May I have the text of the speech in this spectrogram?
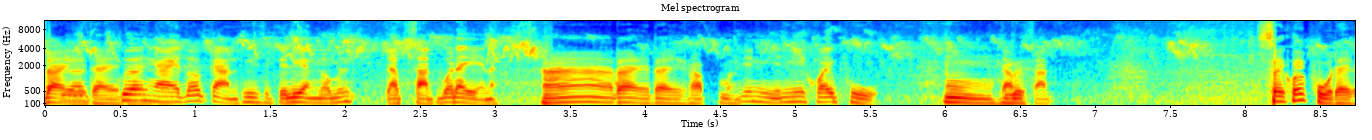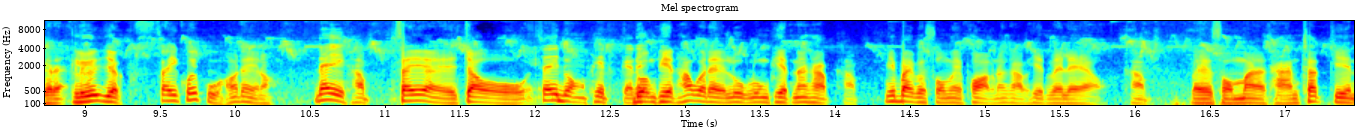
ได้เพื่อได้เพื่อได้ไงายต่อการที่จะไปเลี้ยงเรามันจับสัตว์บ่ได้นะอ่าได้ได้ครับมันที่นี่มีควายผูกอืมจับหรือสัตว์ใส่ข้อยผูได้ก็ได้หรืออยากใส่ข้อยผูเขาได้เนาะได้ครับใส่ไอ้เจ้าไส้ดวงเพชรก็ดได้ วงเพชรเขาก็ได้ลูกลุงเพชรนะครับครับ มีใบผสมให้พร้อมนะครับเฮ็ดไว้แล้ว ครับใบผสมมาตรฐานชัดเจน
